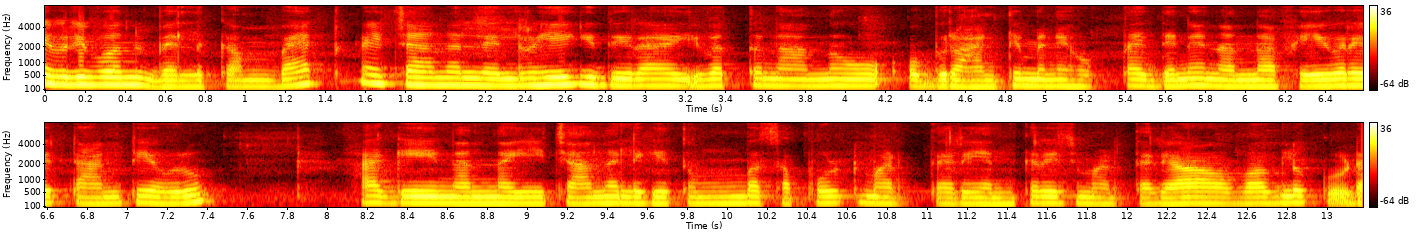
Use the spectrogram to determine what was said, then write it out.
Everyone welcome back to my channel ಎಲ್ಲರೂ ಹೇಗಿದ್ದೀರಾ? ಇವತ್ತು ನಾನು ಒಬ್ಬರು ಆಂಟಿ ಮನೆಗೆ ಹೋಗ್ತಾ ಇದ್ದೇನೆ. ನನ್ನ ಫೇವರೇಟ್ ಆಂಟಿ ಅವರು. ಹಾಗೆ ನನ್ನ ಈ ಚಾನಲಿಗೆ ತುಂಬ ಸಪೋರ್ಟ್ ಮಾಡ್ತಾರೆ ಎನ್ಕರೇಜ್ ಮಾಡ್ತಾರೆ, ಯಾವಾಗಲೂ ಕೂಡ.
